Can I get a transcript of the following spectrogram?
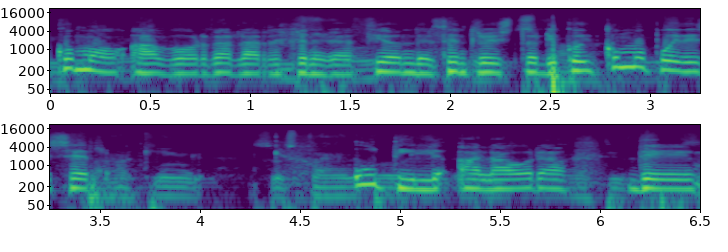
cómo abordar la regeneración del centro histórico y cómo puede ser útil a la hora de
